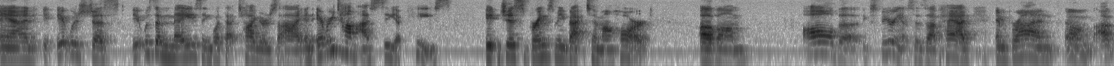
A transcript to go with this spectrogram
and it, it, was just it was amazing what that tiger's eye and every time i see a piece it just brings me back to my heart of um, all the experiences i've had. And Byron um, I,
